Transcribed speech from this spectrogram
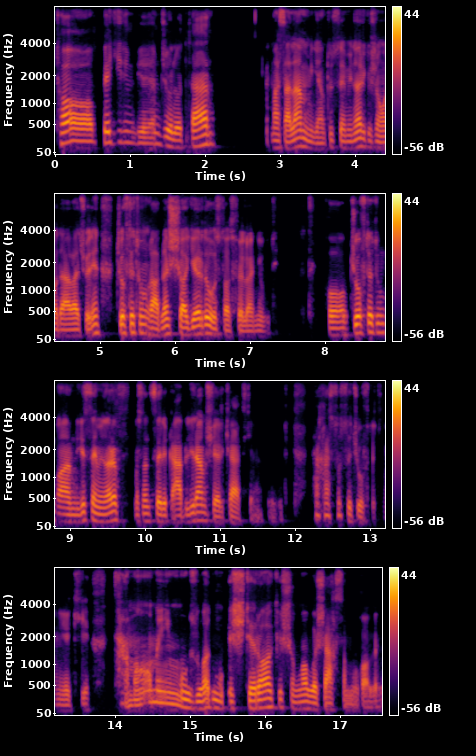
تا بگیریم بیایم جلوتر. مثلا میگم تو سمیناری که شما دعوت شدین جفتتون قبلا شاگرد استاد فلانی بودین. خب جفتتون با هم دیگه سمینار مثلا سری قبلی رو هم شرکت کرده بودید تخصص جفتتون یکیه. تمام این موضوعات اشتراک شما با شخص مقابل.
